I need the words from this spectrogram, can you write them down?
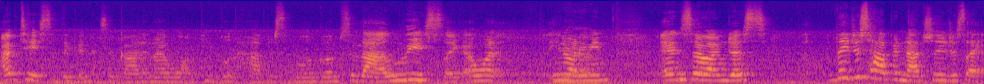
I've tasted the goodness of God, and I want people to have just a little glimpse of that at least. Like I want, you know what I mean? And so I'm just, they just happen naturally, just like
